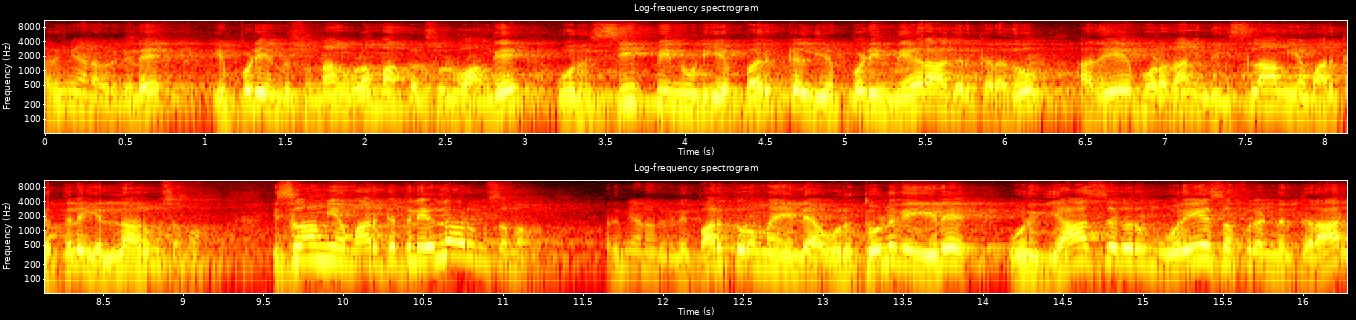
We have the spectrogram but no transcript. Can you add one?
அருமையானவர்களே எப்படி என்று சொன்னால் உலமாக்கள் சொல்வாங்க ஒரு சீப்பினுடைய பற்கள் எப்படி நேராக இருக்கிறதோ அதே போல தான் இந்த இஸ்லாமிய மார்க்கத்தில் எல்லாரும் சமம். இஸ்லாமிய மார்க்கத்தில் எல்லாரும் சமம். அருமையானவர்களை பார்க்கிறோமா இல்லையா? ஒரு தொழுகையிலே ஒரு யாசகரும் ஒரே சஃபில் நிற்கிறார்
